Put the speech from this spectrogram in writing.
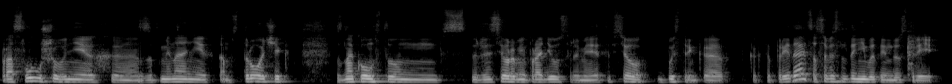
прослушиваниях, э, запоминаниях там строчек, знакомством с режиссерами, продюсерами. Это все быстренько как-то приедается, особенно если ты не в этой индустрии.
